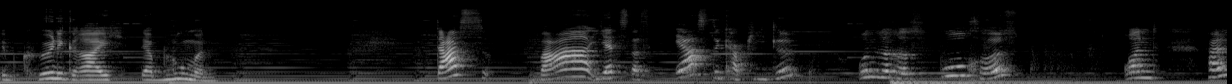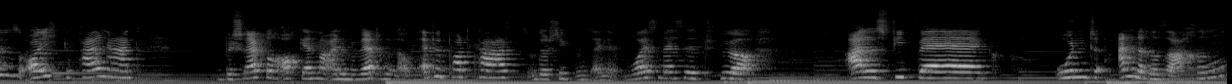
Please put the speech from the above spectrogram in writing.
im Königreich der Blumen. Das war jetzt das erste Kapitel unseres Buches. Und falls es euch gefallen hat, beschreibt doch auch gerne mal eine Bewertung auf Apple Podcasts oder schickt uns eine Voice Message für alles Feedback und andere Sachen.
